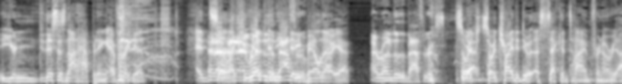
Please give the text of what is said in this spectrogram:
"You're this is not happening ever again." And, And so I- like and I he, ran to the he- then he bailed out. Yeah. I run to the bathroom. So I so I tried to do it a second time for no reason.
